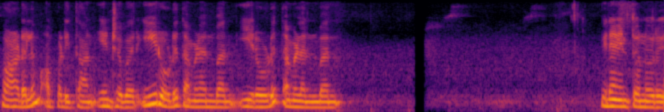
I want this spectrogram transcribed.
பாடலும் அப்படித்தான். என்றவர் ஈரோடு தமிழன்பன் ஈரோடு தமிழன்பன். வினாயன் தொண்ணூறு.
